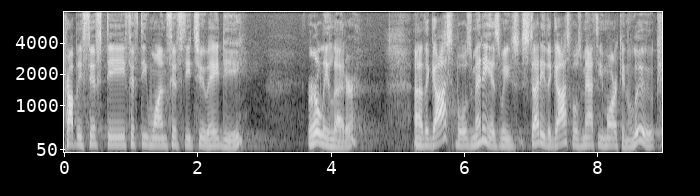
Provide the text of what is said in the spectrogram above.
probably 50, 51, 52 AD, early letter. Uh, the Gospels, many as we study the Gospels, Matthew, Mark, and Luke,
